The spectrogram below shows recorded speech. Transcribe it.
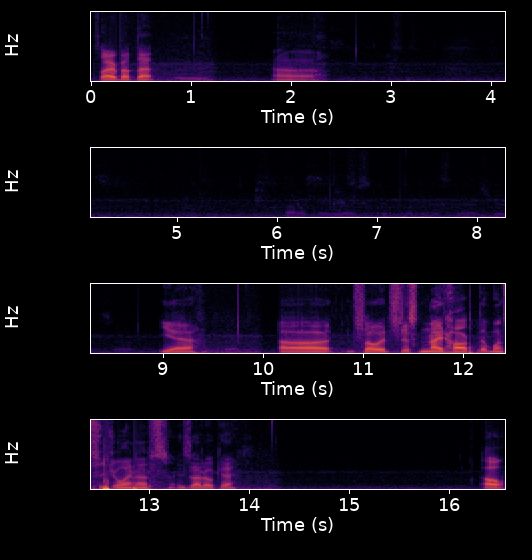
Sorry about that. Uh. Yeah. Uh, so it's just Nighthawk that wants to join us. Is that okay? Oh.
